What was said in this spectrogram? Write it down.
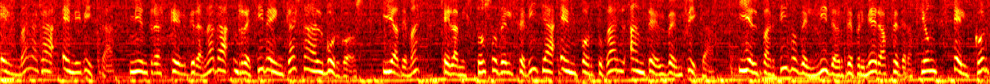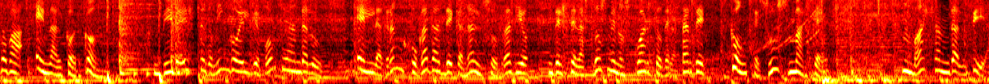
El Málaga en Ibiza, mientras que el Granada recibe en casa al Burgos. Y además el amistoso del Sevilla en Portugal ante el Benfica. Y el partido del líder de Primera Federación, el Córdoba en Alcorcón. Vive este domingo el deporte andaluz. En la gran jugada de Canal Sur Radio desde las 2 menos cuarto de la tarde con Jesús Márquez. Más Andalucía,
